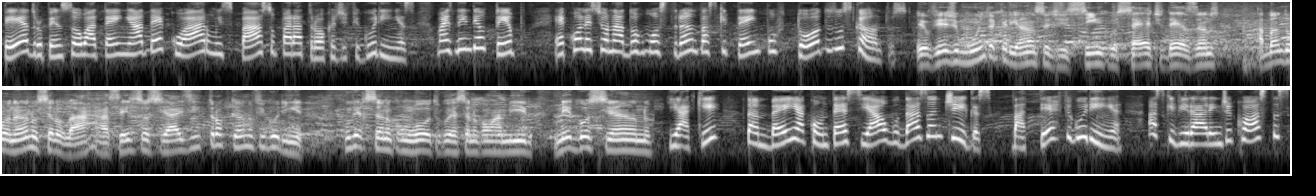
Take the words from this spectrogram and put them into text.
Pedro pensou até em adequar um espaço para a troca de figurinhas, mas nem deu tempo. É colecionador mostrando as que tem por todos os cantos. Eu vejo muita criança de 5, 7, 10 anos abandonando o celular, as redes sociais e trocando figurinha, conversando com o outro, conversando com um amigo, negociando. E aqui também acontece algo das antigas, bater figurinha. As que virarem de costas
